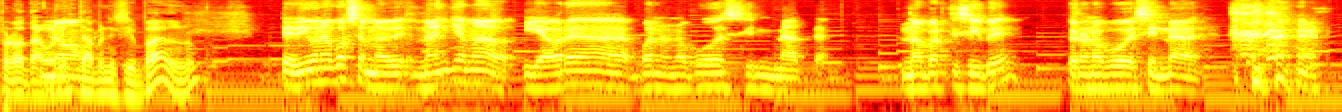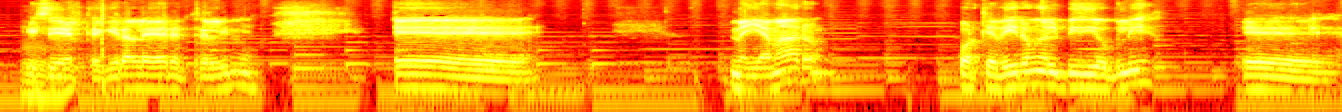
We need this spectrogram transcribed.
protagonista principal, ¿no? Te digo una cosa, me, han llamado y ahora, bueno, no puedo decir nada. No participé, pero no puedo decir nada. y si el que quiera leer entre líneas. Eh, me llamaron porque dieron el videoclip eh,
